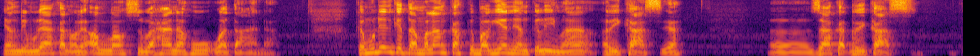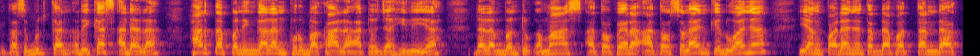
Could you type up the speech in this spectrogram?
yang dimuliakan oleh Allah Subhanahu wa taala. Kemudian kita melangkah ke bagian yang kelima rikas ya. Uh, zakat rikas. Kita sebutkan rikas adalah harta peninggalan purbakala atau jahiliyah dalam bentuk emas atau perak atau selain keduanya yang padanya terdapat tanda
